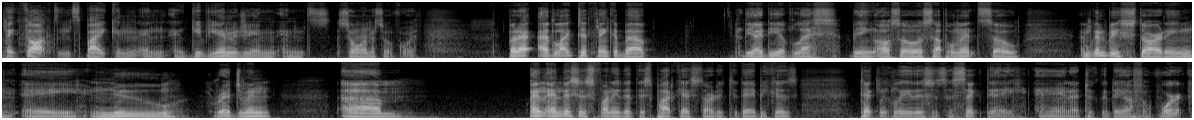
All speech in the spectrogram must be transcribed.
think thoughts and spike and, and, and give you energy and, and so on and so forth. But I, I'd like to think about the idea of less being also a supplement. So I'm going to be starting a new regimen. Um, and, and this is funny that this podcast started today because technically this is a sick day and I took the day off of work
